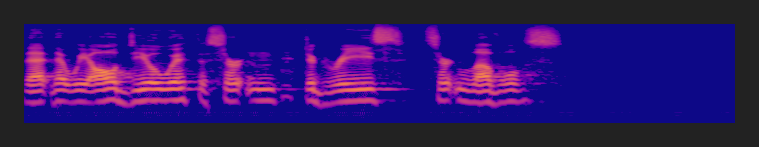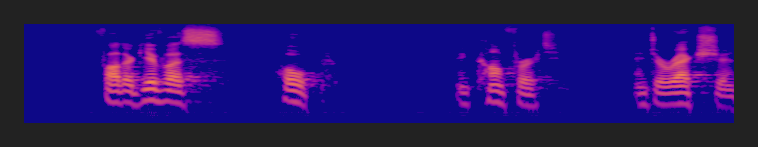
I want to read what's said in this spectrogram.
that, that we all deal with to certain degrees, certain levels? Father, give us hope and comfort and direction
